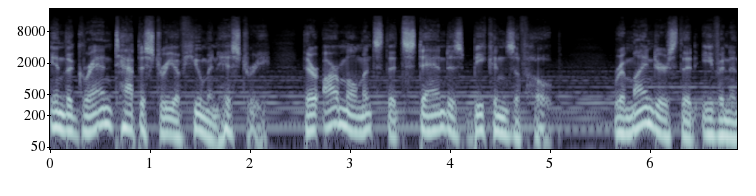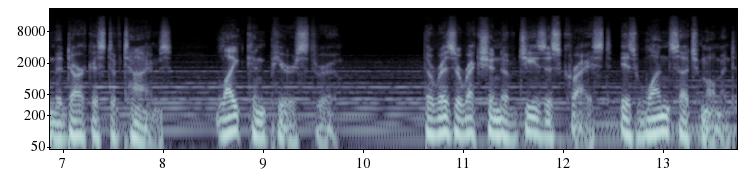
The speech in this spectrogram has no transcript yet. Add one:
In the grand tapestry of human history, there are moments that stand as beacons of hope, reminders that even in the darkest of times, light can pierce through. The resurrection of Jesus Christ is one such moment,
